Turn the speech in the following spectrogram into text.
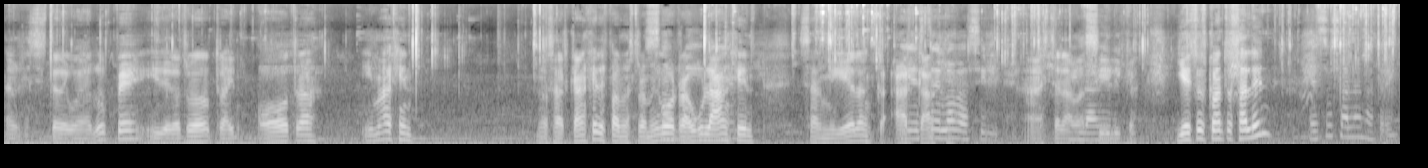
la Virgencita de Guadalupe. Y del otro lado traen otra imagen. Los arcángeles para nuestro amigo San Raúl Miguel. Ángel. San Miguel Anca- Y esta es Arcángel. la basílica. Ah, está la y la basílica. ¿Y estos cuántos salen? Estos salen a 30.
